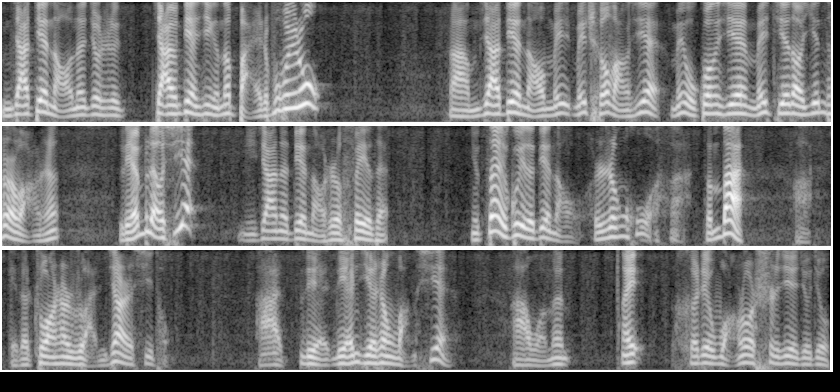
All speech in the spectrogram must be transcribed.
我们家电脑呢，就是家用电器搁那摆着，不会用。啊，我们家电脑没没扯网线，没有光纤，没接到因特网上，连不了线。你家那电脑是废材，你再贵的电脑扔货啊？怎么办？啊，给它装上软件系统，啊，连连接上网线，啊，我们，哎，和这网络世界就就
